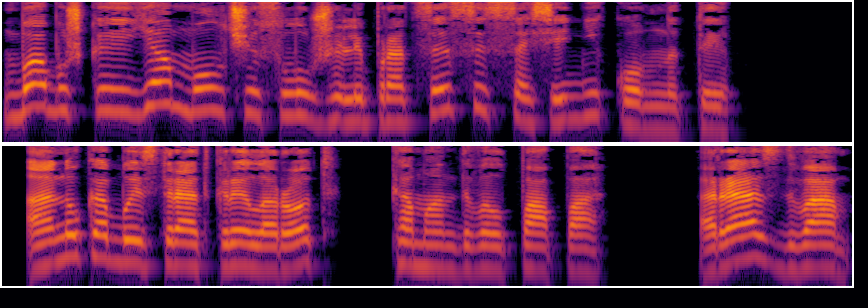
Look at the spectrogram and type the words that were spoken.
Бабушка и я молча слушали процессы с соседней комнаты. «А ну-ка быстро открыла рот», — командовал папа. «Раз-два,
